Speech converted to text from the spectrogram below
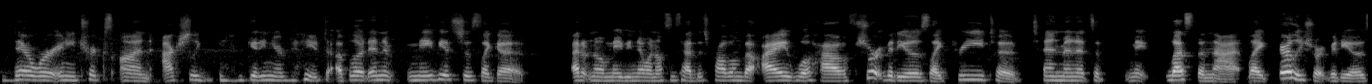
there were any tricks on actually getting your video to upload. And it, maybe it's just like a, I don't know, maybe no one else has had this problem, but I will have short videos like three to 10 minutes, of less than that, like fairly short videos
